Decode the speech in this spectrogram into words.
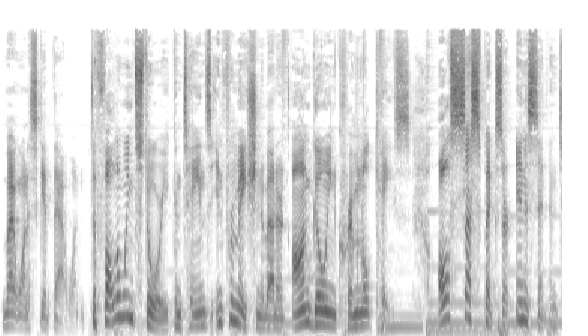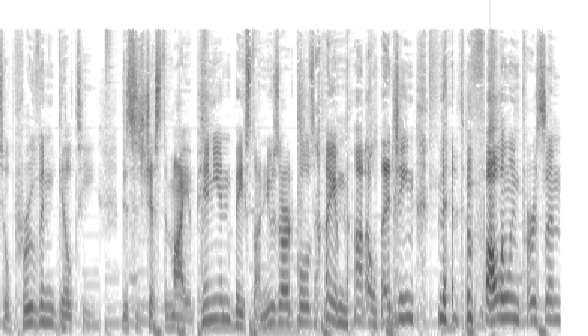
you might want to skip that one. The following story contains information about an ongoing criminal case. All suspects are innocent until proven guilty. This is just my opinion based on news articles. I am not alleging that the following person,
